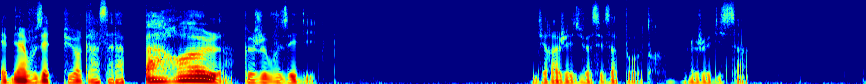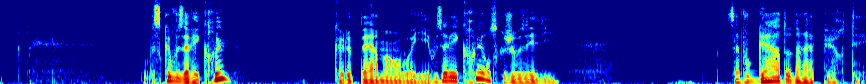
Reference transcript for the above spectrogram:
eh bien vous êtes pur grâce à la parole que je vous ai dite. Dira Jésus à ses apôtres le jeudi saint. Ce que vous avez cru que le Père m'a envoyé, vous avez cru en ce que je vous ai dit, ça vous garde dans la pureté.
